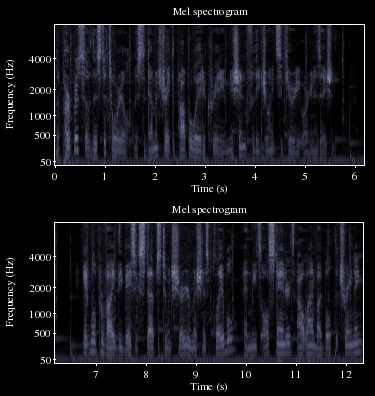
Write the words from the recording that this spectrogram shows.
The purpose of this tutorial is to demonstrate the proper way to create a mission for the Joint Security Organization. It will provide the basic steps to ensure your mission is playable and meets all standards outlined by both the Training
